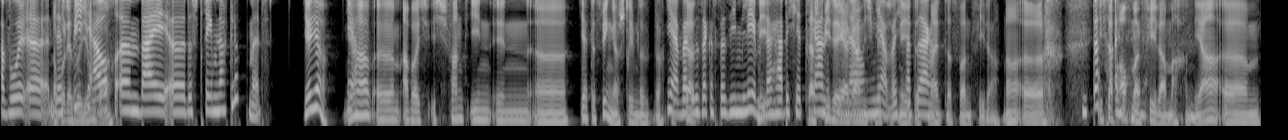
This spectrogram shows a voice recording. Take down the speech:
Obwohl, äh, der Obwohl der spielt ja auch ähm, bei äh, Das Streben nach Glück mit. Ja, ja, Ja. ja, ähm, aber ich, ich fand ihn in, äh, ja, deswegen ja, Streben Glück. Ja, weil da, du gesagt hast, bei sieben Leben, Nee, da habe ich jetzt da gar spielt nicht er ja gar nicht mit. Ja, aber ich nee, das, sagen, meint, das war ein Fehler. Ne? Äh, das ich darf auch mal Film. Fehler machen, ja. Ähm,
